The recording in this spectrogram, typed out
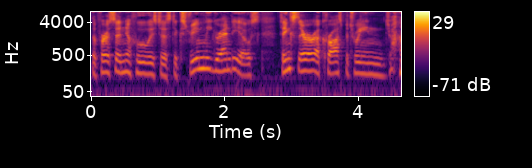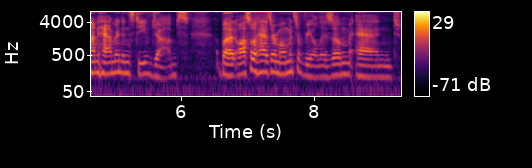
The person who is just extremely grandiose, thinks they're a cross between John Hammond and Steve Jobs, but also has their moments of realism and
